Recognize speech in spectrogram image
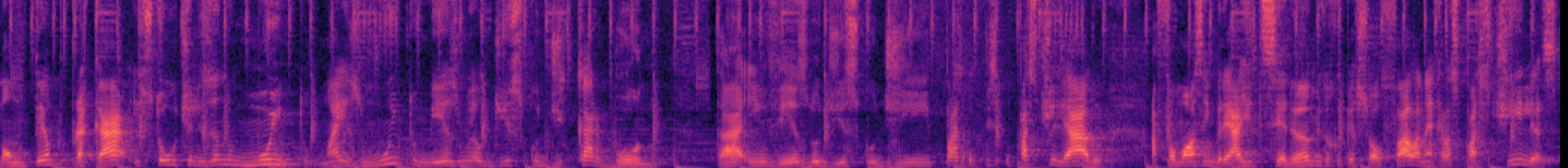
há um tempo para cá, estou utilizando muito, mas muito mesmo, é o disco de carbono, tá? Em vez do disco de o pastilhado, a famosa embreagem de cerâmica que o pessoal fala, né? Aquelas pastilhas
